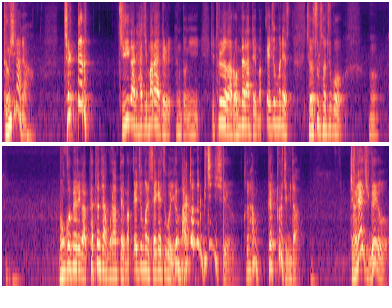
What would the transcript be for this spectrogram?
덩신하냐? 절대로 지휘관이 하지 말아야 될 행동이 히틀러가 롬멜한테 막 꾀주머니에 저술 서주고, 어, 몽고메리가 패턴 장군한테 막 꾀주머니 세 개 주고 이건 말도 안 되는 미친 짓이에요. 그건 한 100% 집니다. 정량이 진 거예요.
